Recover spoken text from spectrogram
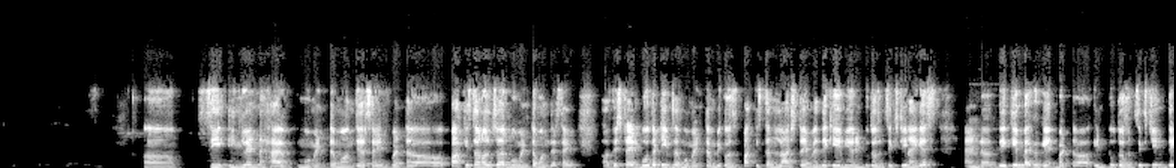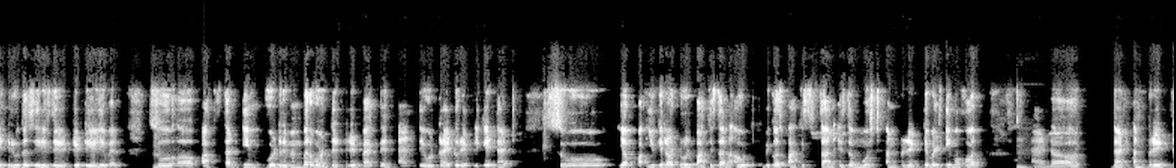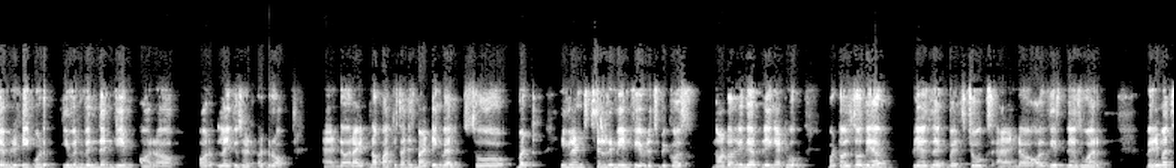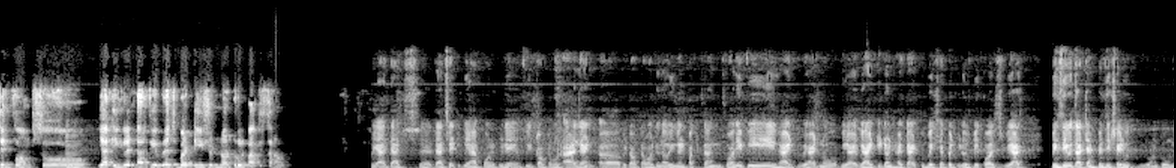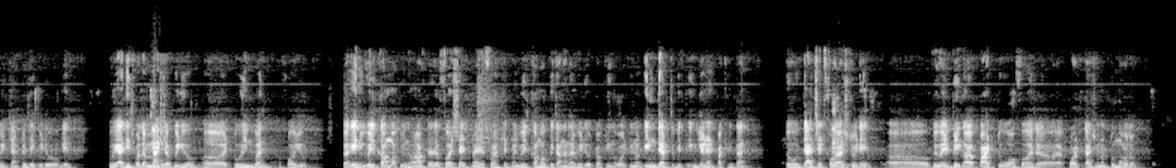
Uh, see, England have momentum on their side, but uh, Pakistan also have momentum on their side. Uh, this time, both the teams have momentum because Pakistan last time when they came here in 2016, I guess, and uh, they came back again. But uh, in 2016, they drew the series. They did really well. So uh, Pakistan team would remember what they did back then, and they would try to replicate that. So yeah, you cannot rule Pakistan out because Pakistan is the most unpredictable team of all, Hmm. and uh, that unpredictability could even win them game or uh, or like you said a draw. And uh, right now Pakistan is batting well, so but England still remain favorites because not only they are playing at home, but also they have players like Ben Stokes and uh, all these players who are very much in form. So Hmm. yeah, England are favorites, but you should not rule Pakistan out. So yeah, that's uh, that's it we have for today. We talked about Ireland. Uh, we talked about you know England, Pakistan. Sorry we had we had no we, had, we didn't have time to make separate videos because we are busy with our Champions League schedule. We want to make Champions League video again. So yeah, this was a matchup video, uh, two in one for you. So again, we will come up, you know, after the first match, first match, we'll come up with another video talking about, you know, in depth with England and Pakistan. So that's it for us today. Uh, we will bring our part two of our uh, podcast, you know, tomorrow.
